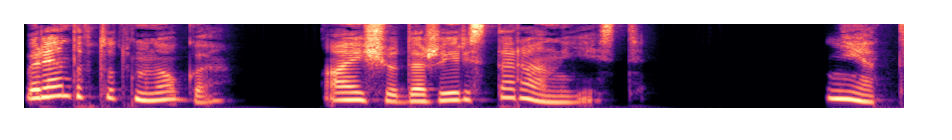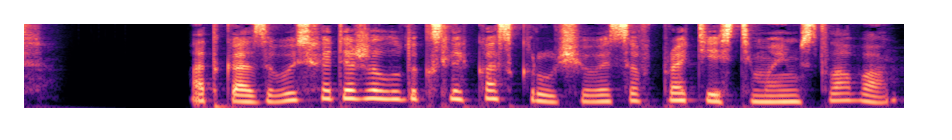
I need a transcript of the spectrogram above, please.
Вариантов тут много. А еще даже и ресторан есть. Нет. Отказываюсь, хотя желудок слегка скручивается в протесте моим словам.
